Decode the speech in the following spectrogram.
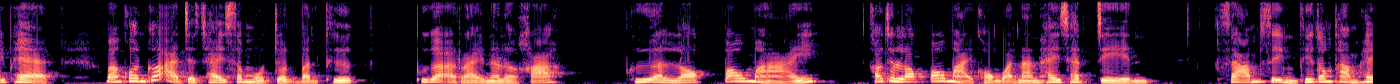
iPad บางคนก็อาจจะใช้สมุดจดบันทึก เพื่ออะไรนะเหรอคะ เพื่อล็อกเป้าหมาย เขาจะล็อกเป้าหมายของวันนั้นให้ชัดเจน สามสิ่งที่ต้องทำให้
